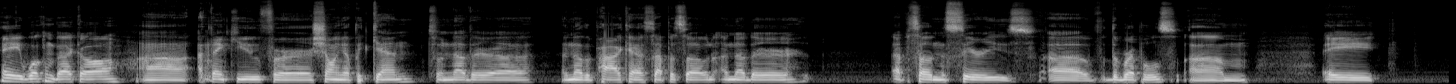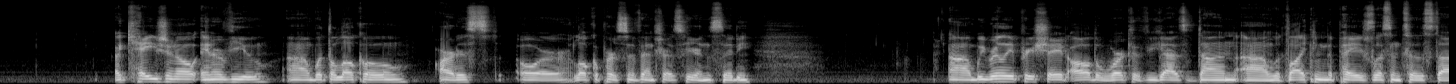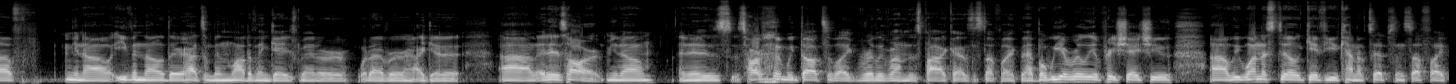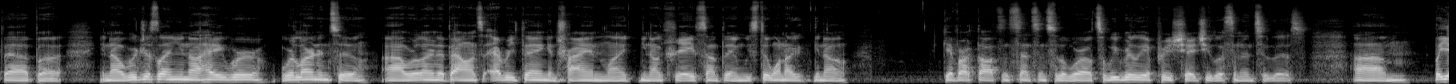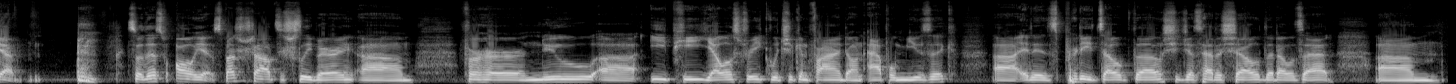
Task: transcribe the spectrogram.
Hey, welcome back, all. Uh, I thank you for showing up again to another uh, another podcast episode, another episode in the series of the Ripples. Um, a occasional interview uh, with the local artist or local person of interest here in the city. Um, we really appreciate all the work that you guys have done uh, with liking the page, listening to the stuff. You know, even though there hasn't been a lot of engagement or whatever, I get it. Um, it is hard, you know, and it is it's harder than we thought to like really run this podcast and stuff like that. But we really appreciate you. Uh, we want to still give you kind of tips and stuff like that, but you know, we're just letting you know, hey, we're we're learning to uh, we're learning to balance everything and try and like you know create something. We still want to you know give our thoughts and sense into the world. So we really appreciate you listening to this. Um, but yeah, so this, oh yeah, special shout out to Shle Berry um, for her new uh, EP, Yellow Streak, which you can find on Apple Music. Uh, it is pretty dope though. She just had a show that I was at. Um,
